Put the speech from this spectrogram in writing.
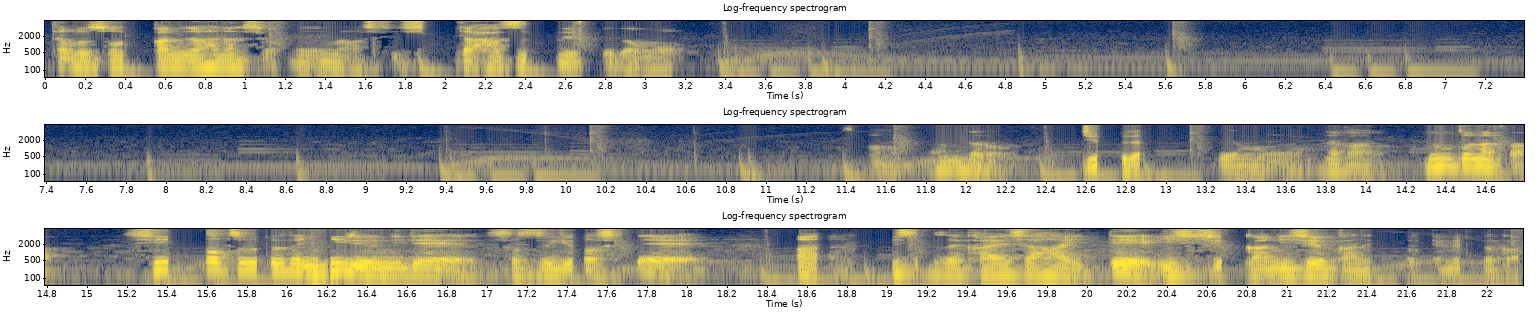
多分そんな感じの話をね、今知ったはずなんですけども、その、なんだろう、10代でも、なんか、ほんとなんか、新卒で22で卒業して、まあ、新卒で会社入って、1週間、2週間で辞めるとか。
